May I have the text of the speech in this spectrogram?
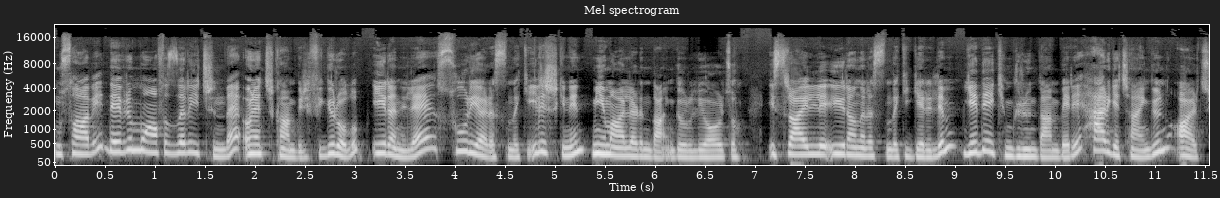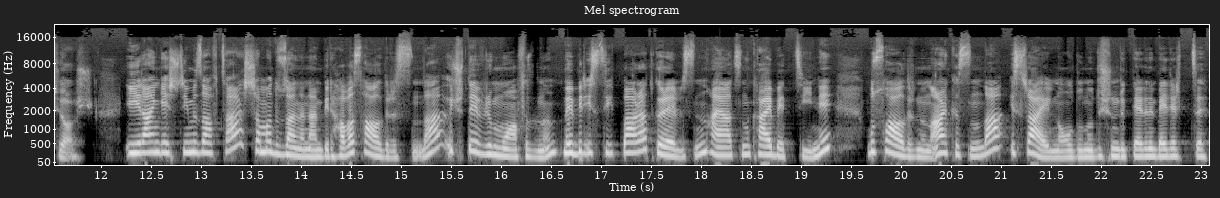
Musavi devrim muhafızları içinde öne çıkan bir figür olup İran ile Suriye arasındaki ilişkinin mimarlarından görülüyordu. İsrail ile İran arasındaki gerilim 7 Ekim gününden beri her geçen gün artıyor. İran geçtiğimiz hafta Şam'a düzenlenen bir hava saldırısında 3 devrim muhafızının ve bir istihbarat görevlisinin hayatını kaybettiğini, bu saldırının arkasında İsrail'in olduğunu düşündüklerini belirtti.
